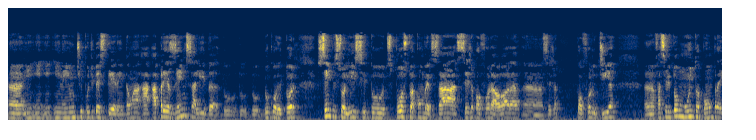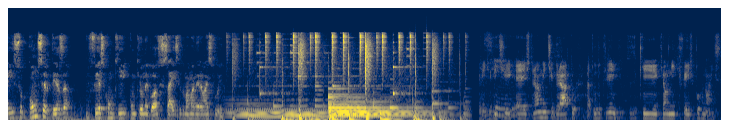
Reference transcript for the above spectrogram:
uh, em, em, em, nenhum tipo de besteira. Então a, a presença ali da, do, do, do, corretor, sempre solícito, disposto a conversar, seja qual for a hora, uh, seja qual for o dia, facilitou muito a compra e isso com certeza fez com que, com que o negócio saísse de uma maneira mais fluida. Extremamente grato a tudo que, que, que a Unic fez por nós.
